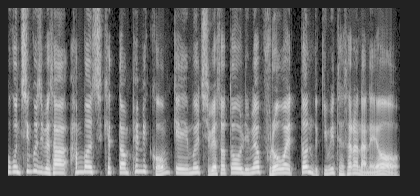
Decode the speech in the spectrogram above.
혹은 친구 집에서 한 번씩 했던 페미콤 게임을 집에서 떠올리며 부러워했던 느낌이 되살아나네요.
